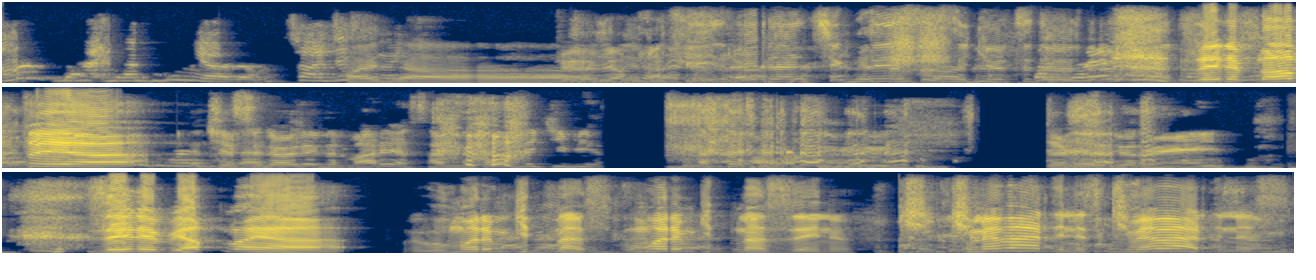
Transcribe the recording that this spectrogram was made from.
ben yani bilmiyorum. Sadece söyleyeyim. Hayda. Görev yapmak Zeynep. Medbay'den çıktıysa security'de öldürür. ben- Zeynep ne yaptın ya? Kesin öyledir var ya sen ne kadar zeki bir. Zeynep yapma ya. Umarım Ben gitmez. verdim, ben Umarım verdim. gitmez Zeynep. Ki- kime verdiniz? Kime verdiniz?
